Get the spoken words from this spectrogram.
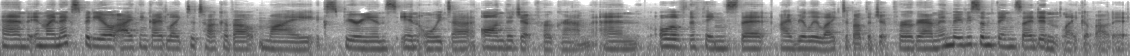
And in my next video, I think I'd like to talk about my experience in Oita on the JET program and all of the things that I really liked about the JET program and maybe some things I didn't like about it.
